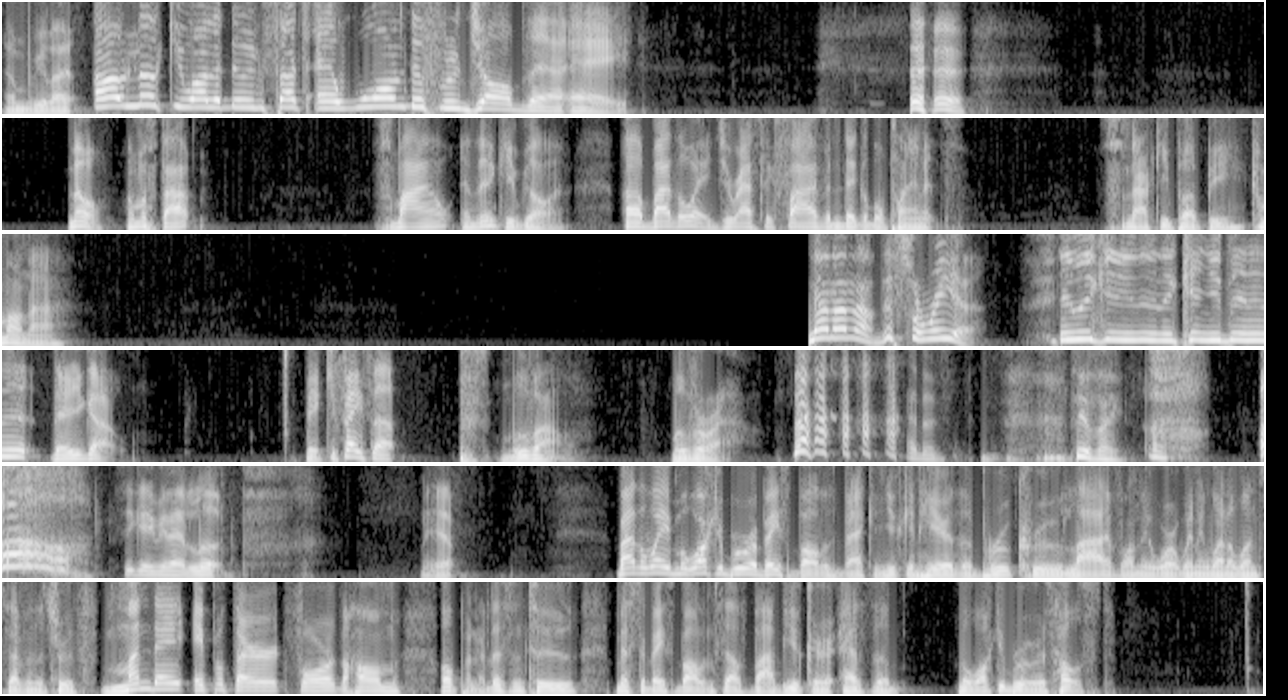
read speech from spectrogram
I'm gonna be like, oh look, you all are doing such a wonderful job there, eh? no, I'm gonna stop, smile, and then keep going. Uh, by the way, Jurassic Five and Digable Planets. Snarky puppy. Come on now. No, no, no. This is for Rhea. Can, you been in it? There you go. Pick your face up. Move on. Move around. She was like, oh, she gave me that look. Yep. By the way, Milwaukee Brewer Baseball is back, and you can hear the Brew Crew live on the award winning 1017 The Truth Monday, April 3rd for the home opener. Listen to Mr. Baseball himself, Bob Uecker, as the Milwaukee Brewers host,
